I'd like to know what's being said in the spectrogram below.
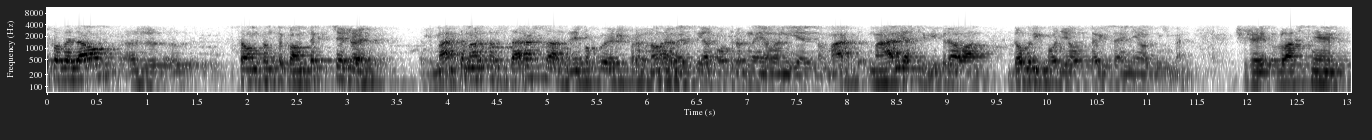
odpovedal že, v celom tomto kontexte, že Marta, Marta, staráš sa a znepokojuješ pre mnohé veci a potrebné je len jedno. Marta, Mária si vybrala dobrý podiel, ktorý sa jej neodníme. Čiže vlastne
